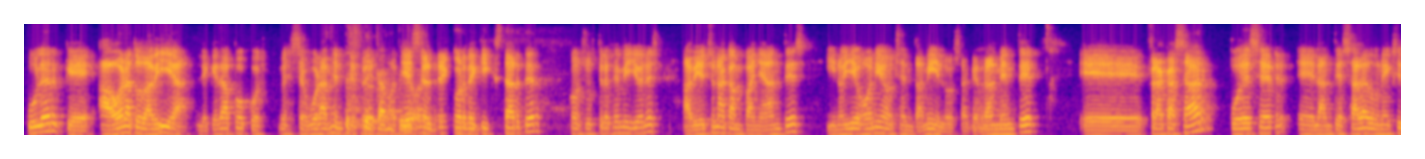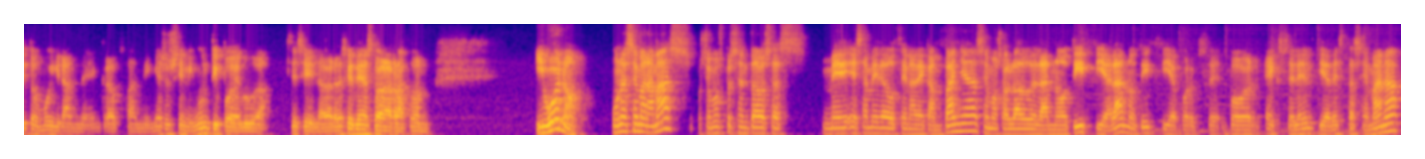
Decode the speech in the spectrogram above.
Cooler que ahora todavía le queda poco, seguramente, pero es el récord de Kickstarter con sus 13 millones, había hecho una campaña antes y no llegó ni a 80.000, o sea que realmente eh, fracasar puede ser eh, la antesala de un éxito muy grande en crowdfunding, eso sin ningún tipo de duda. Sí, sí, la verdad es que tienes toda la razón. Y bueno, una semana más, os hemos presentado esas, me- esa media docena de campañas, hemos hablado de la noticia, la noticia por, por excelencia de esta semana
